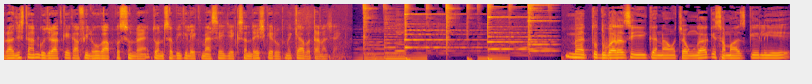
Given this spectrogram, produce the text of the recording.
राजस्थान, गुजरात के काफ़ी लोग आपको सुन रहे हैं तो उन सभी के लिए एक मैसेज, एक संदेश के रूप में क्या बताना चाहेंगे? मैं तो दोबारा से यही कहना चाहूँगा कि समाज के लिए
